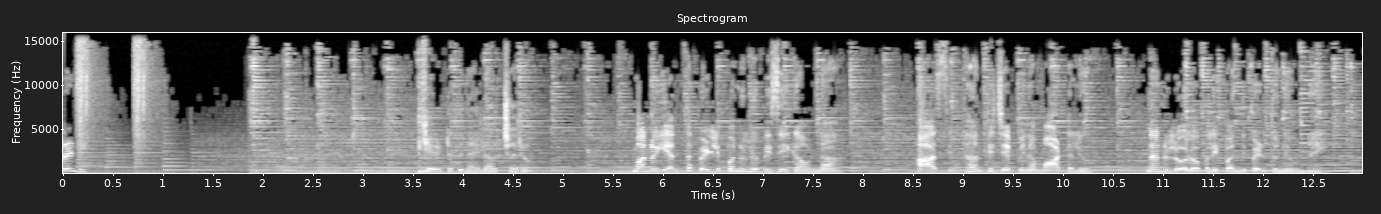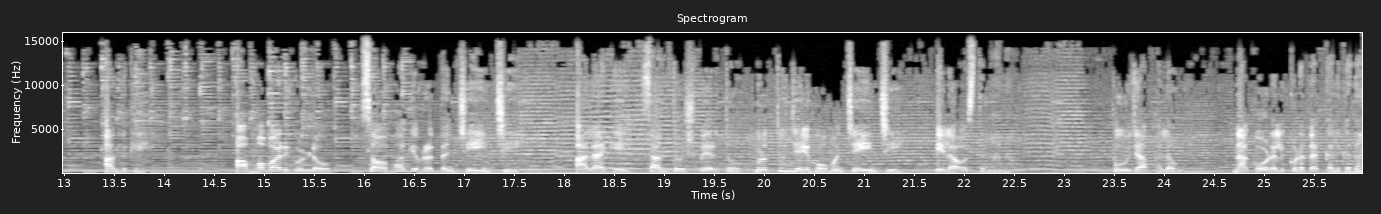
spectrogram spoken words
రండి. ఏంటిది నా ఇలా వచ్చారు? మనం ఎంత పెళ్ళి పనులు బిజీగా ఉన్నా ఆ సిద్ధాంతి చెప్పిన మాటలు నన్ను లోపల ఇబ్బంది పెడుతూనే ఉన్నాయి. అందుకే అమ్మవారి గుళ్ళో సౌభాగ్య వ్రతం చేయించి అలాగే సంతోష్ పేరుతో మృత్యుంజయ హోమం చేయించి ఇలా వస్తున్నాను. పూజా ఫలం నా కోడలికి కూడా దక్కాలి కదా?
